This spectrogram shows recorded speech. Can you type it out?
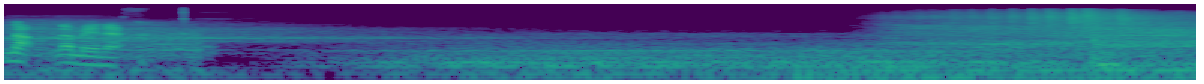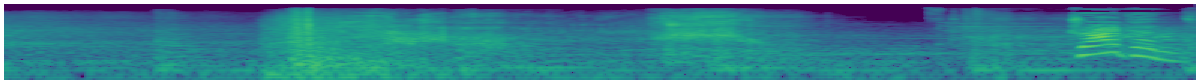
Nou, naar binnen. Dragons!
